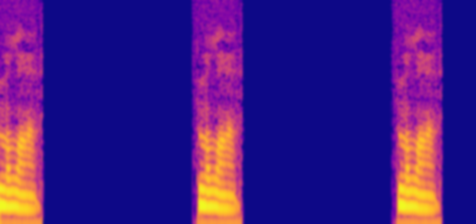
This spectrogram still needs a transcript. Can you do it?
Mala. Mala. Mala.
